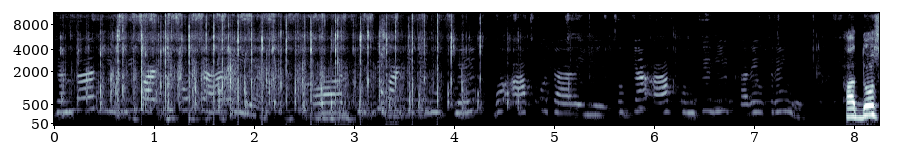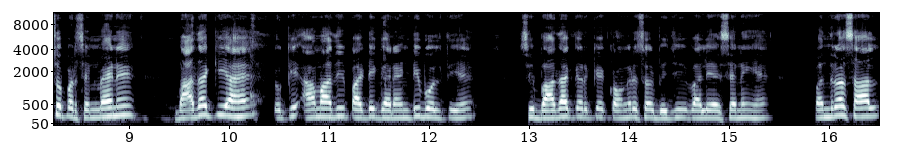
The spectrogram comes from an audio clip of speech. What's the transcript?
जनता दूसरी पार्टी को चाह रही है और तीसरी पार्टी के रूप में वो आपको चाह रही है तो क्या आप उनके लिए खड़े उतरेंगे? हाँ दो सौ परसेंट। मैंने वादा किया है क्योंकि आम आदमी पार्टी गारंटी बोलती है सिर्फ़ वादा करके कांग्रेस और बीजेपी वाले ऐसे नहीं है। पंद्रह साल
